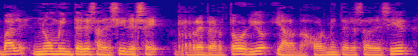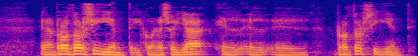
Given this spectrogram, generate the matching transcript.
¿vale? No me interesa decir ese repertorio y a lo mejor me interesa decir el rotor siguiente y con eso ya el, el rotor siguiente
